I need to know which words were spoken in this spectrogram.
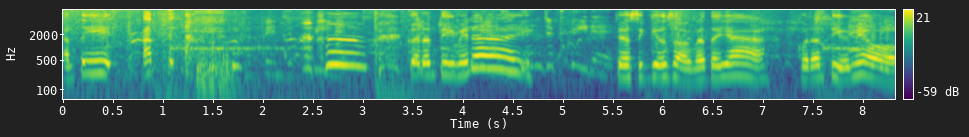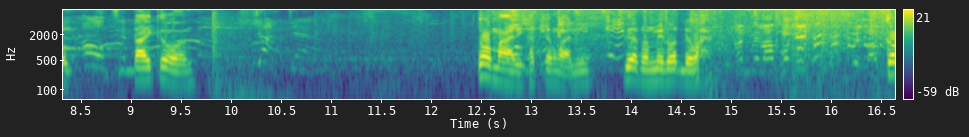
อันตี อันตี Have been defeated. กดอันตีไม่ได้ Been defeated. เจอสกิลสองนาตาย่ากดอันตีไม่ออก Ultimate. ตายก่อน Shut down. ก็มาดิครับจังหวะนี้ เลือดมันไม่ลดเลยวะ ก็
